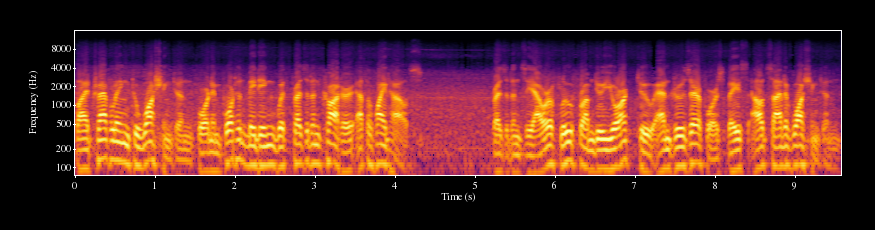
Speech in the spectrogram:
by traveling to Washington for an important meeting with President Carter at the White House. President Ziaur flew from New York to Andrews Air Force Base outside of Washington,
